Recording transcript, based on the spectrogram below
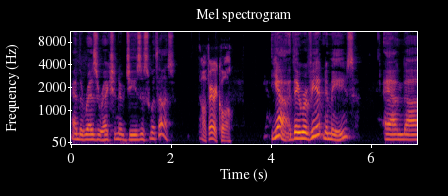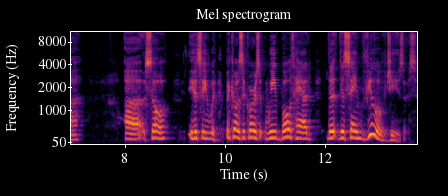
and the resurrection of Jesus with us. Oh, very cool. Yeah, they were Vietnamese. And uh, uh, so, you see, we, because of course we both had the, the same view of Jesus.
